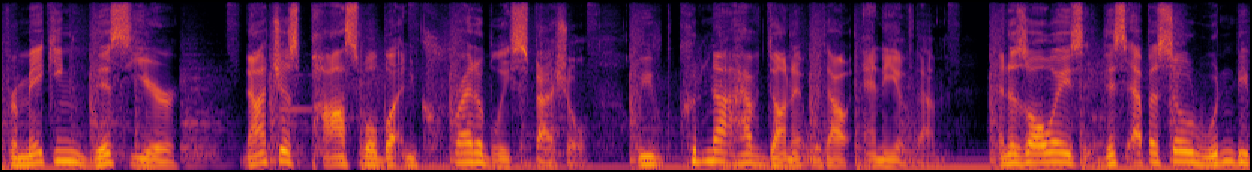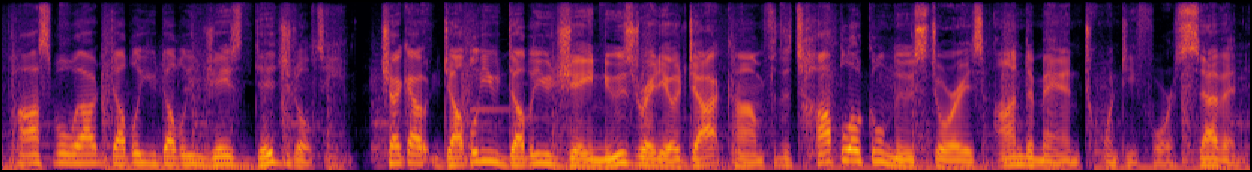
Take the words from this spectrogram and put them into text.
for making this year not just possible, but incredibly special. We could not have done it without any of them. And as always, this episode wouldn't be possible without WWJ's digital team. Check out WWJNewsRadio.com for the top local news stories on demand 24 7.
